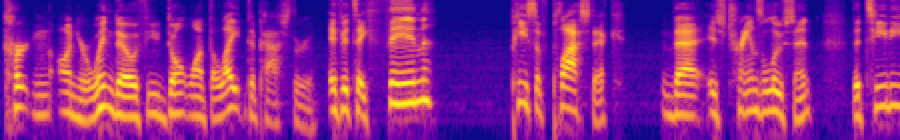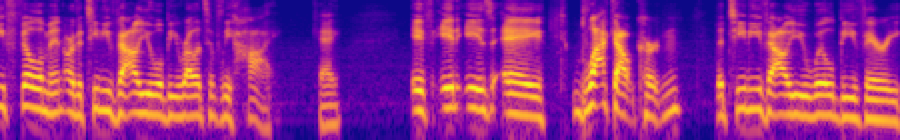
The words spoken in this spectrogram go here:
curtain on your window if you don't want the light to pass through. If it's a thin piece of plastic that is translucent, the TD filament or the TD value will be relatively high. Okay. If it is a blackout curtain, the TD value will be very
